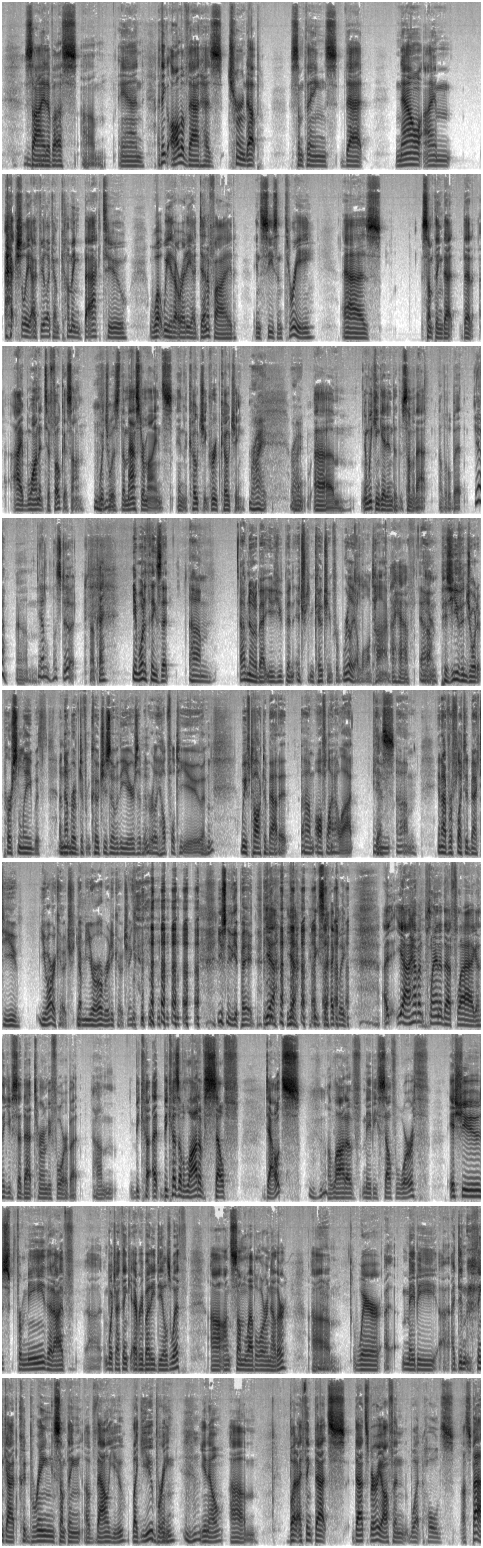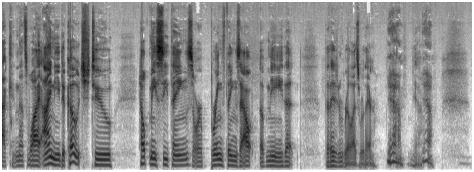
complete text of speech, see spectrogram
side of us. Um, and I think all of that has churned up some things that now I'm actually I feel like I'm coming back to what we had already identified in season three as something that that I wanted to focus on, which was the masterminds and the coaching group coaching, Right. Right. um, and we can get into the, some of that a little bit. Yeah. yeah. Let's do it. Okay. And one of the things that um, I've known about you is you've been interested in coaching for really a long time. I have. yeah. because you've enjoyed it personally with a number of different coaches over the years that have been really helpful to you and we've talked about it um, offline a lot and, Yes. um, and i've reflected back to you you are a coach i mean you're already coaching you just need to get paid yeah, yeah, exactly. I, yeah, I haven't planted that flag. I think you've said that term before, but um, because because of a lot of self doubts, a lot of maybe self worth issues for me that I've, uh, which I think everybody deals with uh, on some level or another. Um, Where uh, maybe I didn't think I could bring something of value like you bring, you know, um, but I think that's that's very often what holds us back, and that's why I need a coach to help me see things or bring things out of me that that I didn't realize were there. yeah Yeah. yeah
